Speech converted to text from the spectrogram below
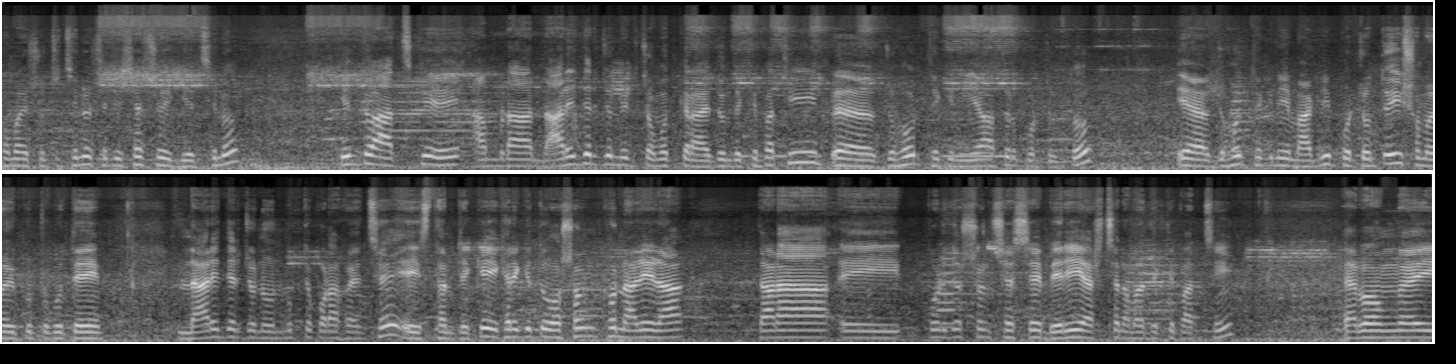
সময়সূচি ছিল, সেটি শেষ হয়ে গিয়েছিল। কিন্তু আজকে আমরা নারীদের জন্য চমৎকার আয়োজন দেখতে পাচ্ছি জোহর থেকে নিয়ে আসর পর্যন্ত। জোহর থেকে নিয়ে মাগরিব পর্যন্ত এই সময়টুকুতে নারীদের জন্য উন্মুক্ত করা হয়েছে এই স্থানটিকে। এখানে কিন্তু অসংখ্য নারীরা তারা এই পরিদর্শন শেষে বেরিয়ে আসছেন আমরা দেখতে পাচ্ছি। এবং এই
